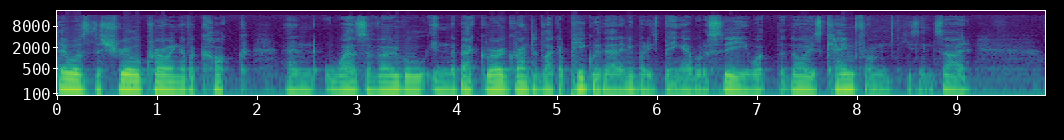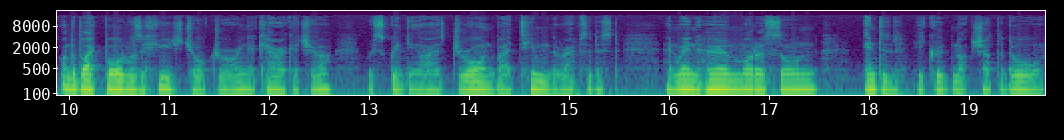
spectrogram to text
There was the shrill crowing of a cock, and Wasservogel in the back row grunted like a pig without anybody's being able to see what the noise came from his inside. On the blackboard was a huge chalk drawing, a caricature, with squinting eyes, drawn by Tim the rhapsodist, and when Herr Modersohn entered he could not shut the door,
